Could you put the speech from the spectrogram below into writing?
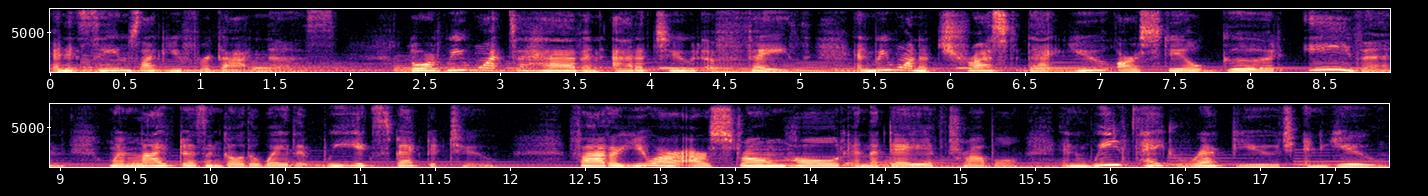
and it seems like you've forgotten us. Lord, we want to have an attitude of faith and we want to trust that you are still good even when life doesn't go the way that we expect it to. Father, you are our stronghold in the day of trouble, and we take refuge in you.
